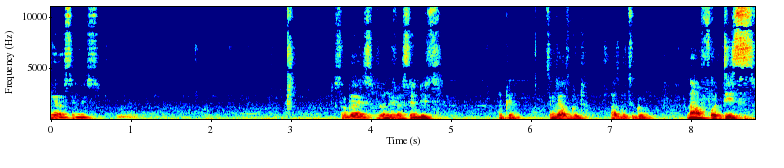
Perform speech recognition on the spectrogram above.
Yeah i've seen this? So guys don't know if you're seeing this. Okay. I think that's good. That's good to go. Now for this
